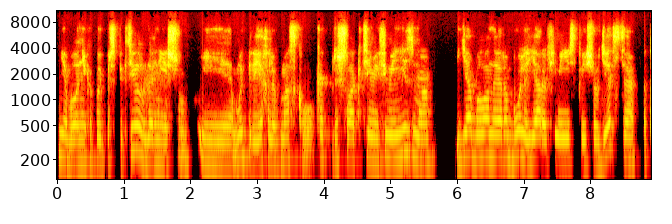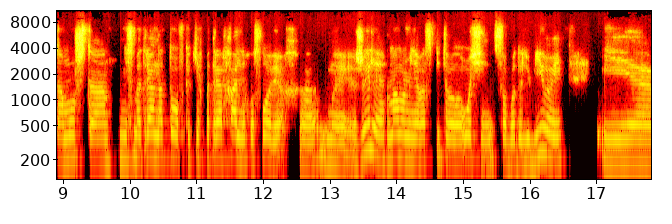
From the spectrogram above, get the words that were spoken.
не было никакой перспективы в дальнейшем, и мы переехали в Москву. Как пришла к теме феминизма? Я была, наверное, более ярой феминисткой еще в детстве, потому что, несмотря на то, в каких патриархальных условиях э, мы жили, мама меня воспитывала очень свободолюбивой, и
